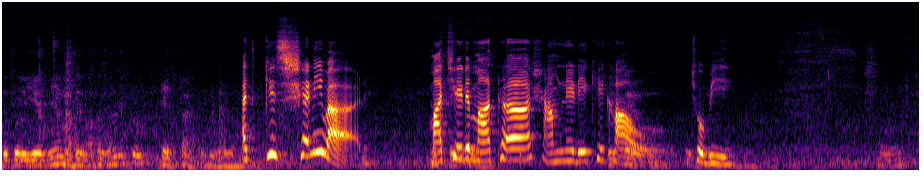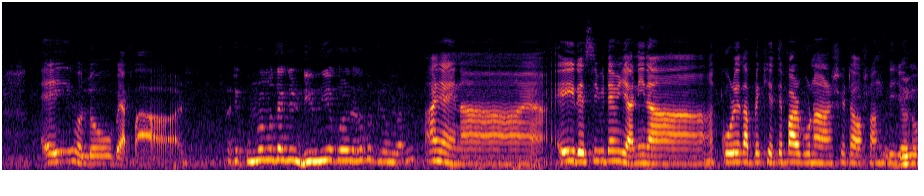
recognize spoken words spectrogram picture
দুটো ইয়ে দিয়ে মাছের মাথা করে একটু টেস্টটা একটু বেড়ে যাবে আজকে শনিবার। মাছের মাথা সামনে রেখে খাও ছবি। এই হলো ব্যাপার। আচ্ছা কুমড়োর মধ্যে একদিন ডিম দিয়ে করে দেখো তো কীরকম লাগে। আয় জানি না এই রেসিপিটা আমি জানি না। করে তারপরে খেতে পারব না সেটা ডিম অশান্তিজনক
